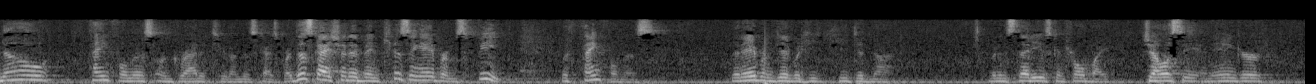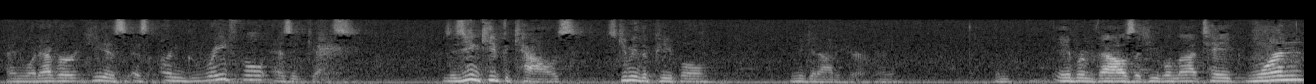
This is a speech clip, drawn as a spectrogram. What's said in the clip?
no thankfulness or gratitude on this guy's part. This guy should have been kissing Abram's feet with thankfulness that Abram did what he, he did not. But instead, he is controlled by jealousy and anger and whatever. He is as ungrateful as it gets. He says, You can keep the cows. Just give me the people. Let me get out of here. Right? And Abram vows that he will not take one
